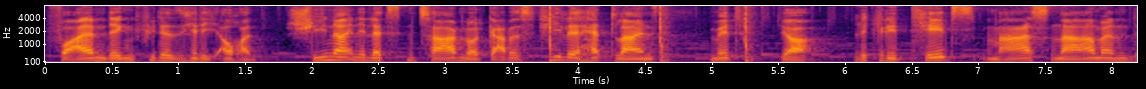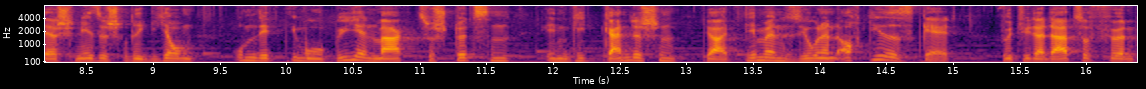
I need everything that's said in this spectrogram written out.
vor allem denken viele sicherlich auch an China in den letzten Tagen. Dort gab es viele Headlines mit ja, Liquiditätsmaßnahmen der chinesischen Regierung, um den Immobilienmarkt zu stützen in gigantischen ja, Dimensionen. Auch dieses Geld wird wieder dazu führen,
